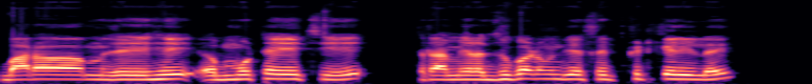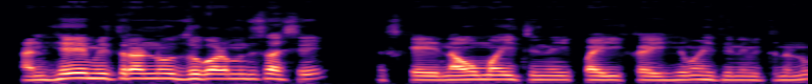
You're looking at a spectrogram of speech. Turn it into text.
बारा म्हणजे हे मोठ्या याचे तर आम्ही याला जुगाडमध्ये असं फिट केलेलं आहे. आणि हे मित्रांनो जुगाडमध्येच असे काही नाव माहिती नाही पायी काही हे माहिती नाही मित्रांनो.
